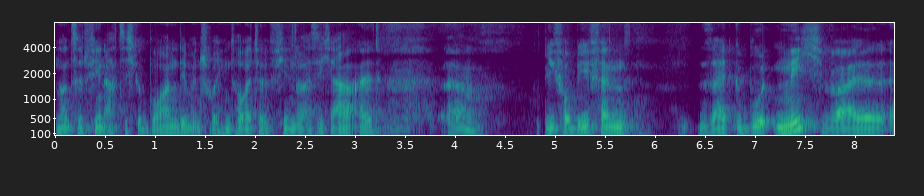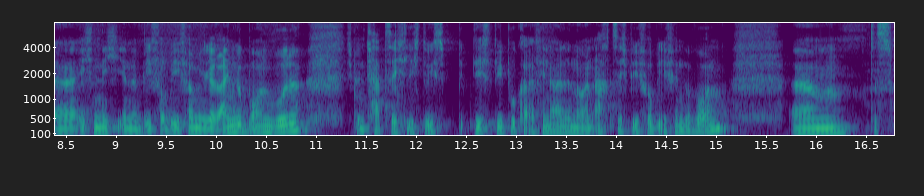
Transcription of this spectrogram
1984 geboren, dementsprechend heute 34 Jahre alt. Ähm, BVB-Fan seit Geburt nicht, weil äh, ich nicht in eine BVB-Familie reingeboren wurde. Ich bin tatsächlich durchs DFB-Pokalfinale 89 BVB-Fan geworden. Ähm, das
